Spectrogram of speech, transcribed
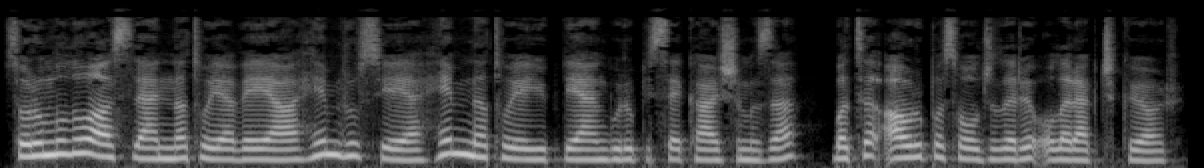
Sorumluluğu aslen NATO'ya veya hem Rusya'ya hem NATO'ya yükleyen grup ise karşımıza, Batı Avrupa solcuları olarak çıkıyor.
